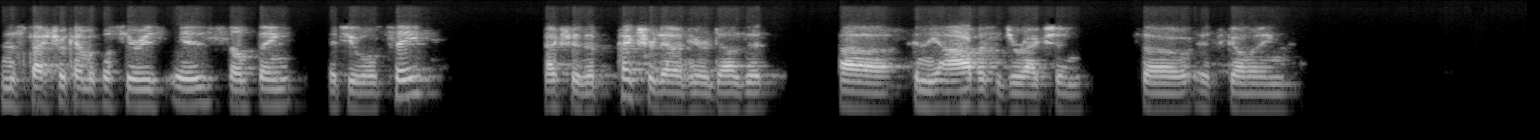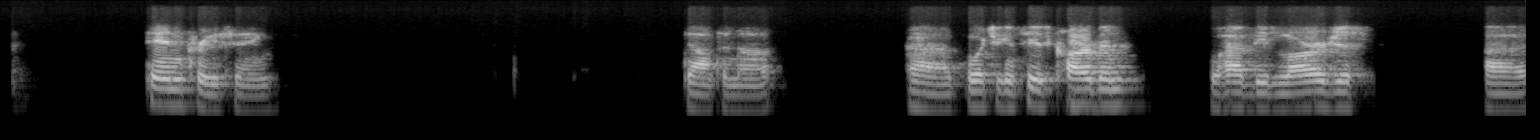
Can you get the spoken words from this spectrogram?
And the spectrochemical series is something that you will see. Actually, the picture down here does it uh, in the opposite direction. So it's going increasing delta naught. Uh, but what you can see is carbon will have the largest uh,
